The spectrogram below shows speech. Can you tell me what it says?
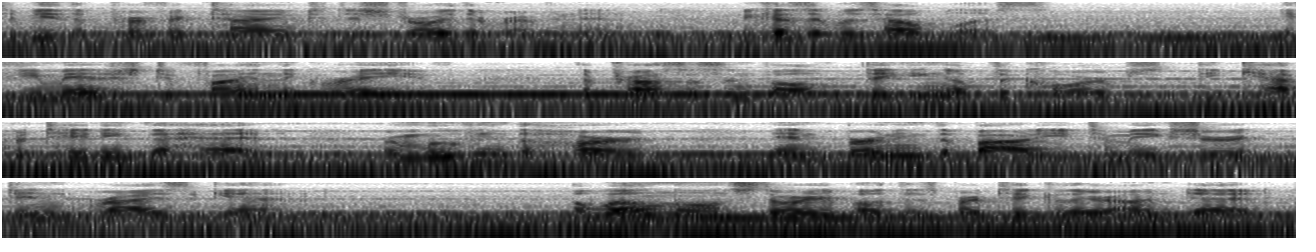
to be the perfect time to destroy the revenant because it was helpless. If you managed to find the grave, the process involved digging up the corpse, decapitating the head, removing the heart, and burning the body to make sure it didn't rise again. A well known story about this particular undead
